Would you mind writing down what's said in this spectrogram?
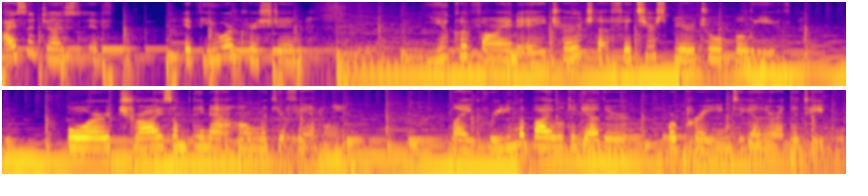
I suggest if if you are Christian, you could find a church that fits your spiritual belief or try something at home with your family, like reading the Bible together or praying together at the table.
